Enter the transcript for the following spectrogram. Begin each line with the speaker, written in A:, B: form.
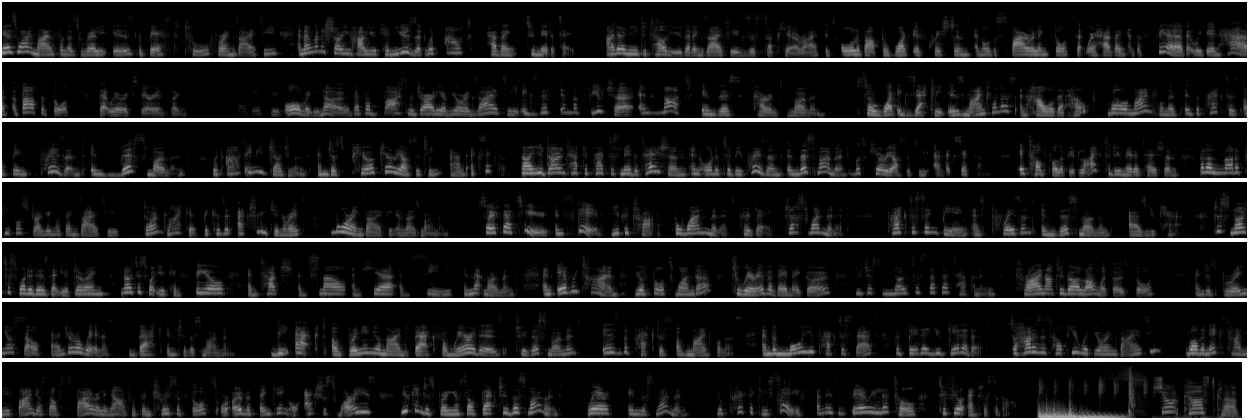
A: Here's why mindfulness really is the best tool for anxiety, and I'm going to show you how you can use it without having to meditate. I don't need to tell you that anxiety exists up here, right? It's all about the what if questions and all the spiraling thoughts that we're having and the fear that we then have about the thoughts that we're experiencing. And I bet you already know that the vast majority of your anxiety exists in the future and not in this current moment. So, what exactly is mindfulness and how will that help? Well, mindfulness is the practice of being present in this moment without any judgment and just pure curiosity and acceptance. Now, you don't have to practice meditation in order to be present in this moment with curiosity and acceptance. It's helpful if you'd like to do meditation, but a lot of people struggling with anxiety don't like it because it actually generates more anxiety in those moments. So if that's you, instead, you could try for one minute per day, just one minute, practicing being as present in this moment as you can. Just notice what it is that you're doing. Notice what you can feel and touch and smell and hear and see in that moment. And every time your thoughts wander to wherever they may go, you just notice that that's happening. Try not to go along with those thoughts and just bring yourself and your awareness back into this moment. The act of bringing your mind back from where it is to this moment is the practice of mindfulness. And the more you practice that, the better you get at it. So, how does this help you with your anxiety? Well, the next time you find yourself spiraling out with intrusive thoughts or overthinking or anxious worries, you can just bring yourself back to this moment, where in this moment, you're perfectly safe and there's very little to feel anxious about.
B: Shortcast Club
